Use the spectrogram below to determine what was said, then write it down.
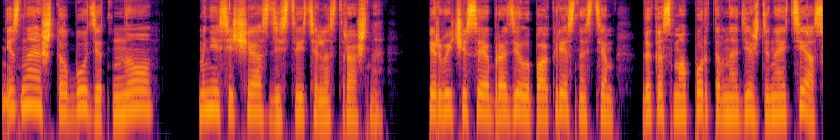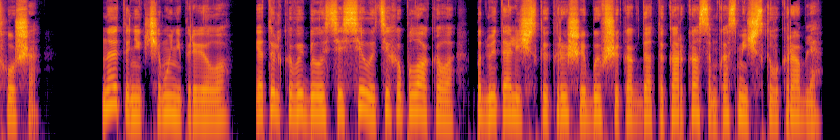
Не знаю, что будет, но мне сейчас действительно страшно. Первые часы я бродила по окрестностям до космопорта в надежде найти Асхоша. Но это ни к чему не привело. Я только выбилась все силы, тихо плакала под металлической крышей, бывшей когда-то каркасом космического корабля.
